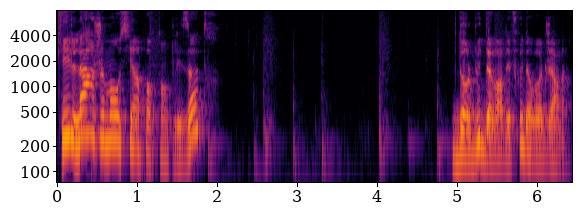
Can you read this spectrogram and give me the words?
qui est largement aussi important que les autres, dans le but d'avoir des fruits dans votre jardin.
